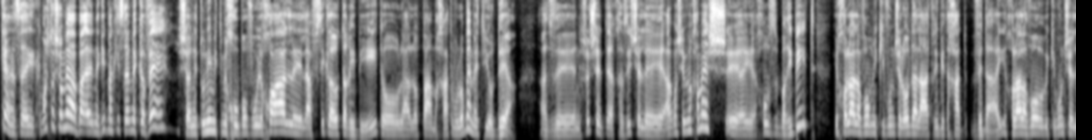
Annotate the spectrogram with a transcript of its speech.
כן, אז אה, כמו שאתה שומע, נגיד בנק ישראל מקווה שהנתונים יתמכו בו והוא יוכל אה, להפסיק להעלות את הריבית או להעלות פעם אחת, אבל הוא לא באמת יודע. אז אה, אני חושב שהתחזית של אה, 4.75 אה, אחוז בריבית יכולה לבוא מכיוון של עוד העלאת ריבית אחת ודי, יכולה לבוא מכיוון של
